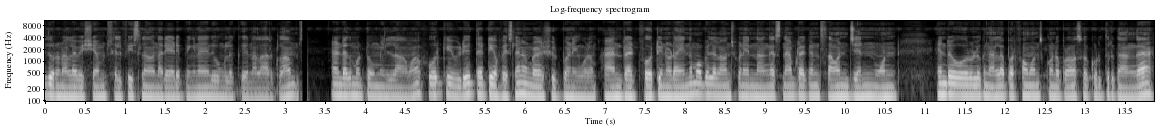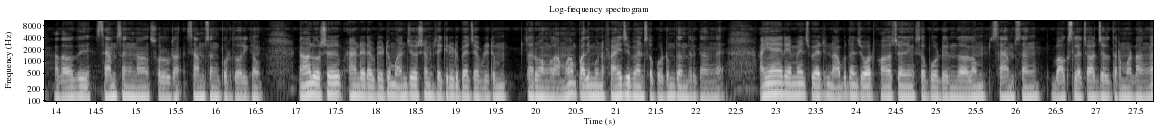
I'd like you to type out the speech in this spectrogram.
இது ஒரு நல்ல விஷயம். செல்ஃபீஸ்லாம் நிறைய எடுப்பீங்கன்னா இது உங்களுக்கு நல்லா இருக்கலாம். அண்ட் அது மட்டும் இல்லாமல் ஃபோர் கே வீடியோ தேர்ட்டி எஃப்எஸில் நம்மளால் ஷூட் பண்ணிக்க முடியும். ஆண்ட்ராய்ட் ஃபோர்டீனோட இந்த மொபைலில் லான்ச் பண்ணியிருந்தாங்க. ஸ்னாப் ட்ராகன் செவன் ஜென் ஒன் என்ற ஓரளவுக்கு நல்ல பர்ஃபார்மன்ஸ் கொண்ட ப்ராசஸர் கொடுத்துருக்காங்க. அதாவது சாம்சங் நான் சொல்கிறேன் சாம்சங் பொறுத்த வரைக்கும். நாலு வருஷம் ஆண்ட்ராய்டு அப்டேட்டும் அஞ்சு வருஷம் செக்யூரிட்டி பேட்ச் அப்டேட்டும் தருவாங்களாமா? பதிமூணு ஃபைவ் ஜி பேண்ட் சப்போர்ட்டும் தந்திருக்காங்க. ஐயாயிரம் எம்ஏஹெச் பேட்டரி நாற்பத்தஞ்சு வாட் ஃபாஸ்ட் சார்ஜிங் சப்போர்ட் இருந்தாலும் சாம்சங் பாக்ஸில் சார்ஜர் தரமாட்டாங்க.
